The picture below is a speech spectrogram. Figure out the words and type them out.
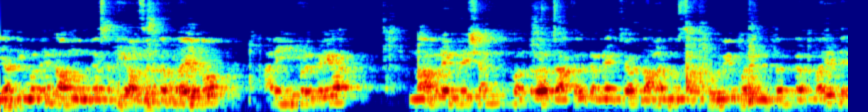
यादीमध्ये नाव नोंदण्यासाठी अर्ज करता येतो. आणि ही प्रक्रिया नामनिर्देशन पत्र दाखल करण्याच्या दहा दिवसांपूर्वीपर्यंत करता येते.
